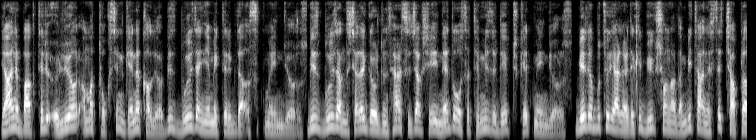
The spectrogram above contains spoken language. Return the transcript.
Yani bakteri ölüyor ama toksin gene kalıyor. Biz bu yüzden yemekleri bir daha ısıtmayın diyoruz. Biz bu yüzden dışarıda gördüğünüz her sıcak şeyi ne de olsa temizdir deyip tüketmeyin diyoruz. Bir de bu tür yerlerdeki büyük sorunlardan bir tanesi de çapraz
